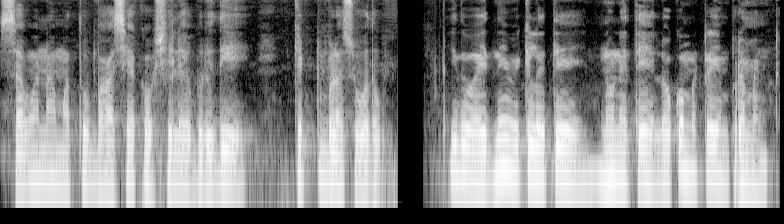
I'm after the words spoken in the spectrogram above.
ಸವನ ಮತ್ತು ಭಾಷಾ ಕೌಶಲ್ಯ ಅಭಿವೃದ್ಧಿ ಕಿಟ್ ಬಳಸುವುದು. ಇದು ಐದನೇ ವಿಕಲತೆ, ನ್ಯೂನತೆ, ಲೋಕೋಮೆಟ್ರಿ ಇಂಪ್ರೂವ್ಮೆಂಟ್.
